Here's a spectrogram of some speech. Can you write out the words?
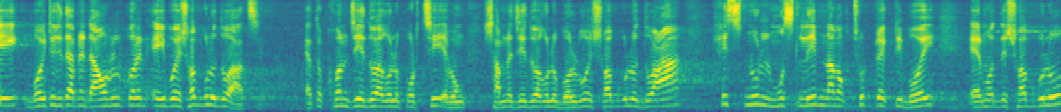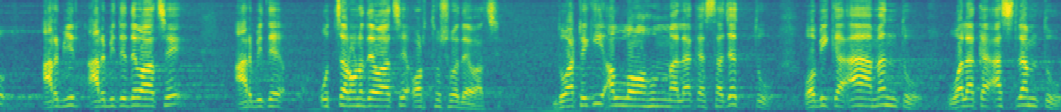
এই বইটি যদি আপনি ডাউনলোড করেন, এই বইয়ে সবগুলো দোয়া আছে। এতক্ষণ যে দোয়াগুলো পড়ছি এবং সামনে যে দোয়াগুলো বলব সবগুলো দোয়া হিসনুল মুসলিম নামক ছোট্ট একটি বই, এর মধ্যে সবগুলো আরবি, আরবিতে দেওয়া আছে, আরবিতে উচ্চারণে দেওয়া আছে, অর্থসহ দেওয়া আছে। দোয়াটি কি? আল্লাহম্মালাকা সাজাত্তু অবিকা আমান্তু, ওয়ালাকা আসলামতু,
